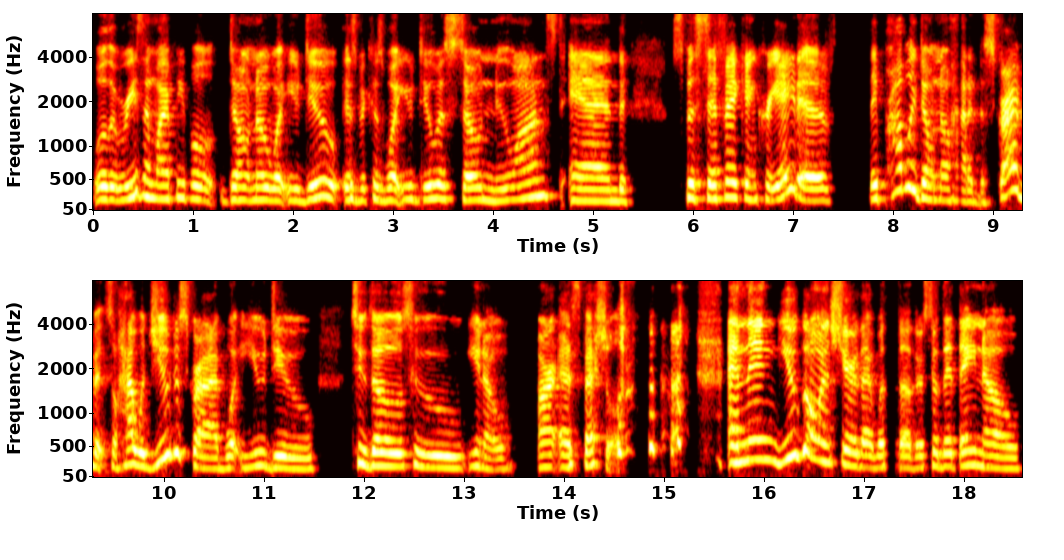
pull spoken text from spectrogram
"Well, the reason why people don't know what you do is because what you do is so nuanced and specific and creative they probably don't know how to describe it. So how would you describe what you do to those who, you know, aren't as special? and then you go and share that with others so that they know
